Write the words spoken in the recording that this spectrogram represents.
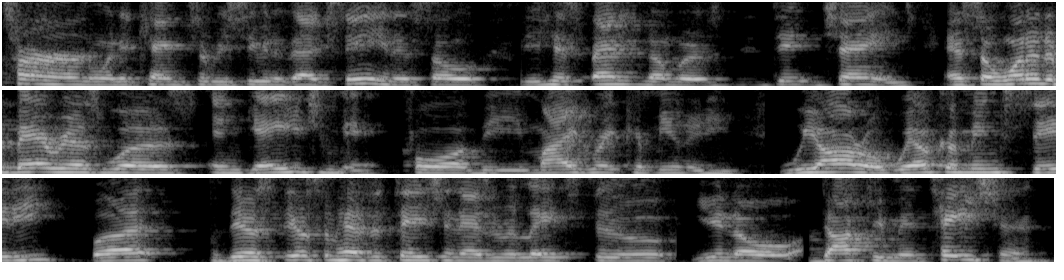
turn when it came to receiving the vaccine. And so the Hispanic numbers didn't change. And so one of the barriers was engagement for the migrant community. We are a welcoming city, but there's still some hesitation as it relates to, you know, documentation.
